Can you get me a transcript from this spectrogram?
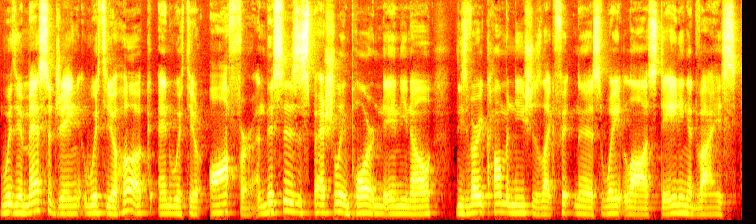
with your messaging, with your hook, and with your offer. And this is especially important in, you know, these very common niches like fitness, weight loss, dating advice,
